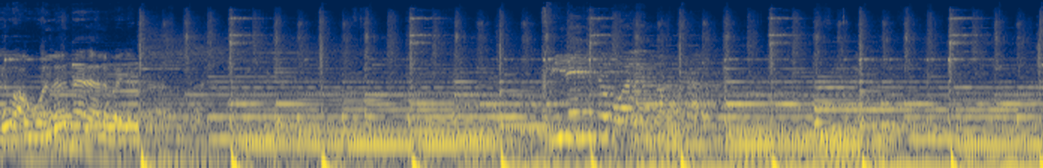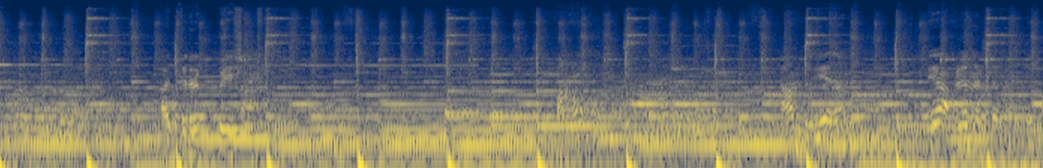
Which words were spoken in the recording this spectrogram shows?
ते वलं नाही झालं पाहिजे. अद्रक पेस्ट. धुया ना. ते आपल्या नंतर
